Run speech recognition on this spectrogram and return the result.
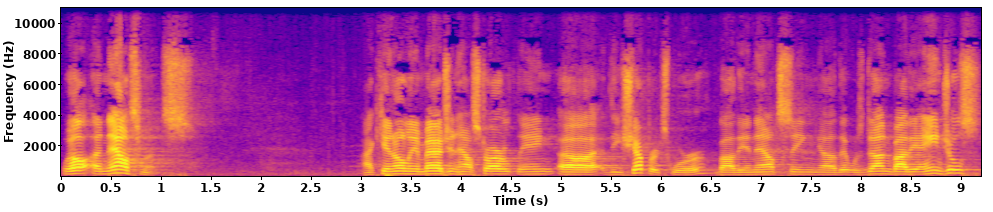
Well, announcements. I can only imagine how startled the, uh, the shepherds were by the announcing uh, that was done by the angels.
